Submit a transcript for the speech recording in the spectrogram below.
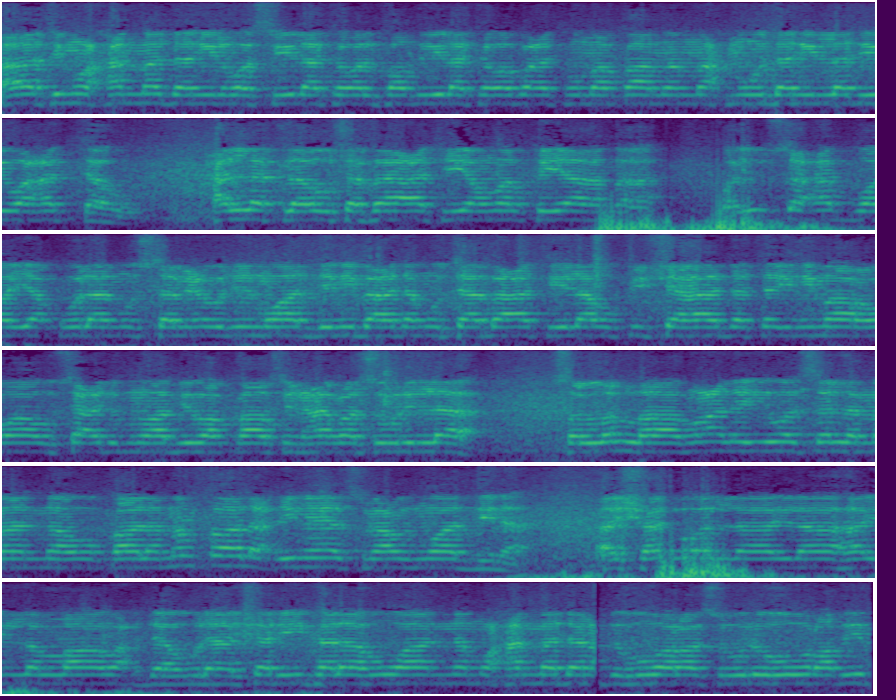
آت محمدا الوسيلة والفضيلة وابعثه مقاما محمودا الذي وعدته. حلت له شفاعتي يوم القيامة. ويستحب أن يقول المستمع للمؤذن بعد متابعته له في الشهادتين ما رواه سعد بن أبي وقاص عن رسول الله صلى الله عليه وسلم أنه قال من قال حين يسمع المؤذن أشهد أن لا إله إلا الله وحده لا شريك له وأن محمدا عبده ورسوله رضيت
